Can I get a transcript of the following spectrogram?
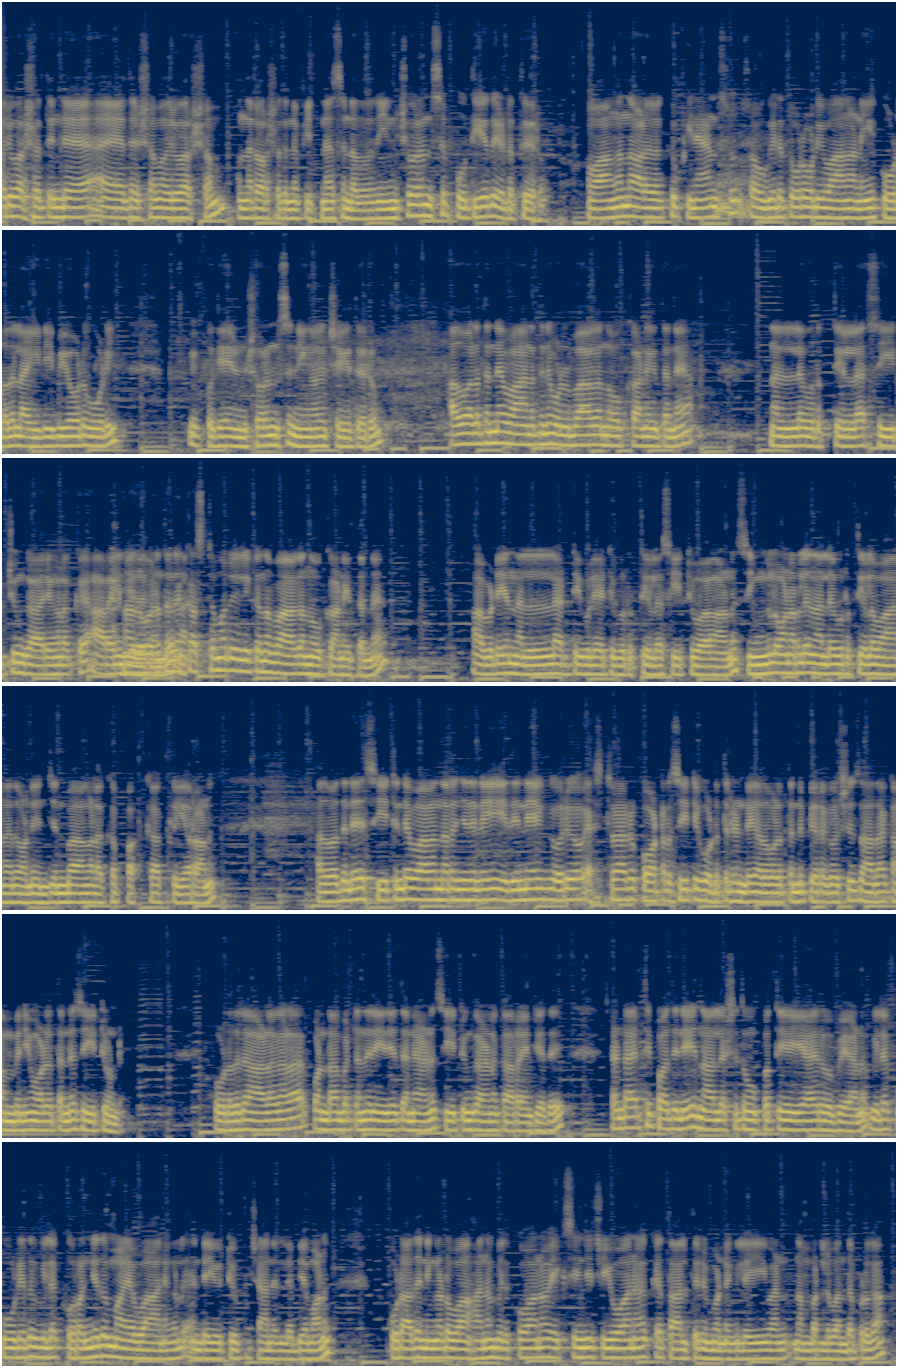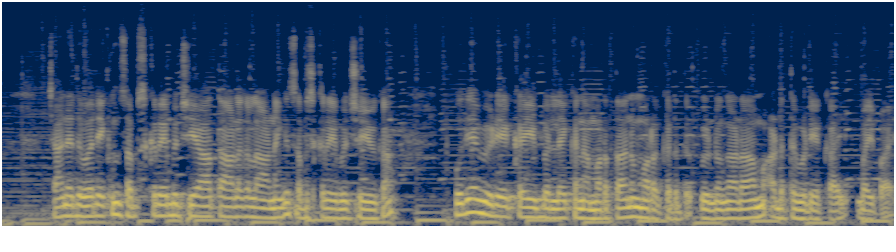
ഒരു വർഷത്തിന്റെ ഏകദേശം ഒരു വർഷം ഒന്നര വർഷത്തിന്റെ ഫിറ്റ്നസ് ഉണ്ട്. അതുകൊണ്ട് ഇൻഷുറൻസ് പുതിയത് എടുത്തു തരും. വാങ്ങുന്ന ആളുകൾക്ക് ഫിനാൻസ് സൗകര്യത്തോടു കൂടി വാങ്ങുകയാണെങ്കിൽ കൂടുതൽ ഐ ഡി ബിയോട് കൂടി പുതിയ ഇൻഷുറൻസ് നിങ്ങൾ ചെയ്തു തരും. അതുപോലെ തന്നെ വാഹനത്തിന്റെ ഉൾഭാഗം നോക്കുകയാണെങ്കിൽ തന്നെ നല്ല വൃത്തിയുള്ള സീറ്റും കാര്യങ്ങളൊക്കെ അറേഞ്ച് ചെയ്തിട്ടുണ്ട്. കസ്റ്റമർ ഇരിക്കുന്ന ഭാഗം നോക്കുകയാണെങ്കിൽ തന്നെ അവിടെയും നല്ല അടിപൊളിയായിട്ട് വൃത്തിയുള്ള സീറ്റ് ഭാഗമാണ് സിംഗിൾ ഓണറിൽ നല്ല വൃത്തിയുള്ള വാഹനം അതുകൊണ്ട് എഞ്ചിൻ ഭാഗങ്ങളൊക്കെ പക്ക ക്ലിയർ ആണ്. അതുപോലെ തന്നെ സീറ്റിന്റെ ഭാഗം എന്ന് പറഞ്ഞതിൽ ഇതിന് ഒരു എക്സ്ട്രാ ഒരു ക്വാർട്ടർ സീറ്റ് കൊടുത്തിട്ടുണ്ട്. അതുപോലെ തന്നെ പിറകുവശം സാധാ കമ്പനി മോഡൽ തന്നെ സീറ്റുണ്ട്. കൂടുതൽ ആളുകളെ കൊണ്ടാൻ പറ്റുന്ന രീതിയിൽ തന്നെയാണ് സീറ്റും കാര്യങ്ങളൊക്കെ അറേഞ്ച് ചെയ്തത്. രണ്ടായിരത്തി പതിനേഴ് നാല് ലക്ഷത്തി മുപ്പത്തി അയ്യായിരം രൂപയാണ്. വില കൂടിയതും വില കുറഞ്ഞതുമായ വാഹനങ്ങൾ എന്റെ യൂട്യൂബ് ചാനൽ ലഭ്യമാണ്. കൂടാതെ നിങ്ങളുടെ വാഹനം വിൽക്കുവാനോ എക്സ്ചേഞ്ച് ചെയ്യുവാനോ ഒക്കെ താല്പര്യമുണ്ടെങ്കിൽ ഈ വൺ നമ്പറിൽ ബന്ധപ്പെടുക. ചാനൽ ഇതുവരേക്കും സബ്സ്ക്രൈബ് ചെയ്യാത്ത ആളുകളാണെങ്കിൽ സബ്സ്ക്രൈബ് ചെയ്യുക. പുതിയ വീഡിയോക്കായി ബെല്ലൈക്കൻ അമർത്താനും മറക്കരുത്. വീണ്ടും കാണാം അടുത്ത വീഡിയോക്കായി ബൈ ബൈ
